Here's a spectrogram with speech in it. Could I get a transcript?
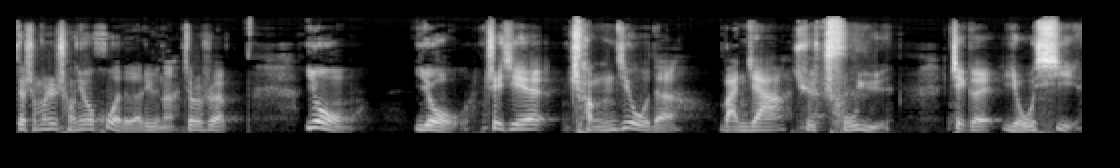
就什么是成就获得率呢？就是用有这些成就的玩家去除以这个游戏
